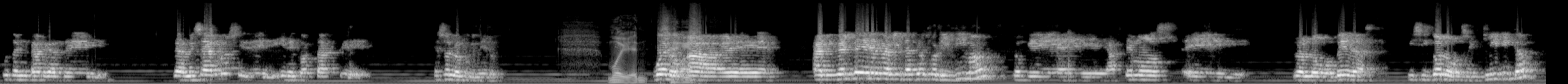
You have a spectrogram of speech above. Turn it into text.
tú te encargas de, de avisarnos y de, y de contarte. Eso es lo primero. Muy bien. Bueno, a, eh, a, nivel de rehabilitación cognitiva, lo que eh, hacemos eh, los logopedas y psicólogos en clínica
